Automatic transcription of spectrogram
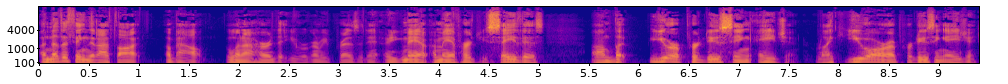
another thing that I thought about when I heard that you were going to be president, or you may have, I may have heard you say this, um, but you're a producing agent. Like you are a producing agent.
